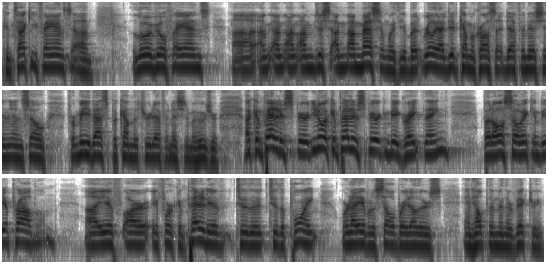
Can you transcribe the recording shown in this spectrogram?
Kentucky fans, uh, Louisville fans. Uh, I'm, I'm, I'm, just I'm, I'm, messing with you, but really I did come across that definition, and so for me that's become the true definition of a Hoosier. A competitive spirit. You know, a competitive spirit can be a great thing, but also it can be a problem. Uh, if our if we're competitive to the to the point we're not able to celebrate others and help them in their victory.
